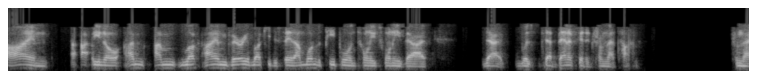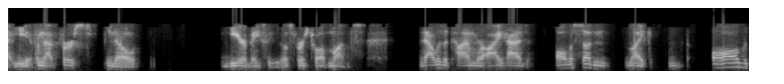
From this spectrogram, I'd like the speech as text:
time I, you know i'm i'm luck i am very lucky to say that i'm one of the people in 2020 that that was that benefited from that time. From that year, from that first, you know, year basically, those first 12 months. That was a time where I had all of a sudden like all the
